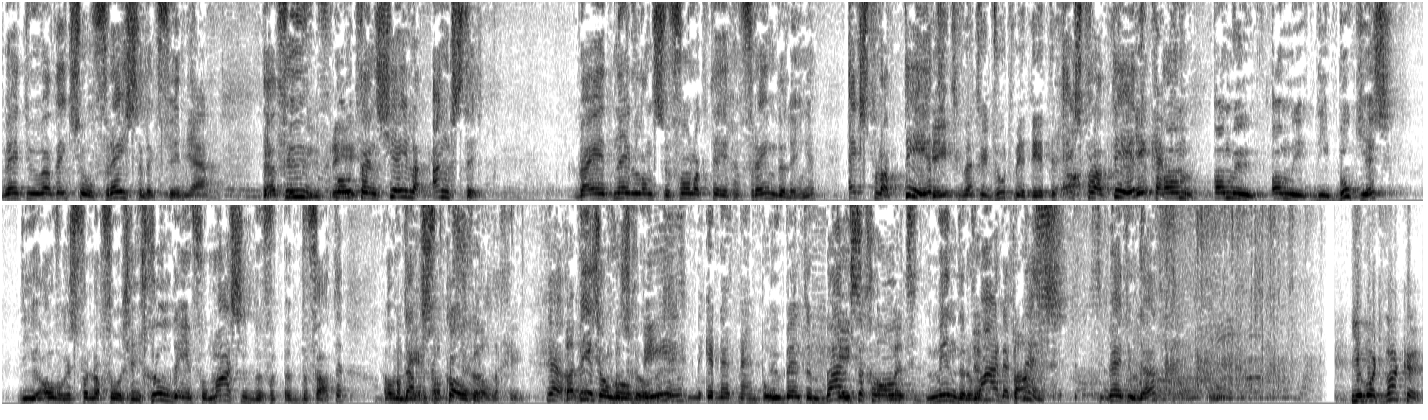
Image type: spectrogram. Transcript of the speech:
weet u wat ik zo vreselijk vind? Ja. Dat u potentiële angsten bij het Nederlandse volk tegen vreemdelingen exploiteert, Weet u wat u doet met dit debat? exploiteert heb om, om, u, om u die boekjes, die overigens voor nog voor geen gulden informatie eh, bevatten, om dat te verkopen. Ja, Wat weer ik zo'n met mijn boek U bent een is buitengewoon minderwaardig debat- mens. Weet u dat? Je wordt wakker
